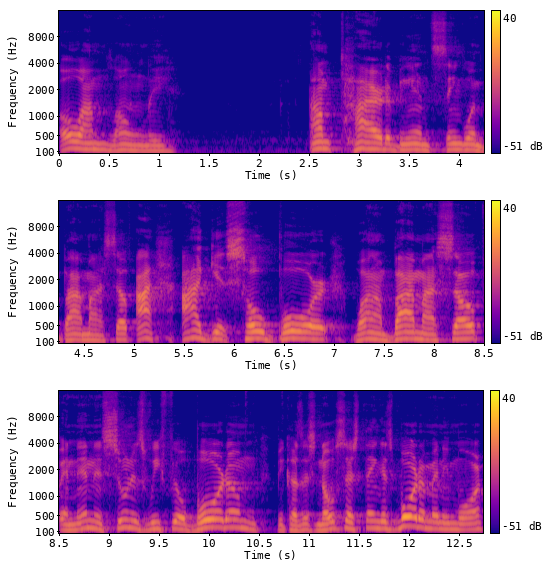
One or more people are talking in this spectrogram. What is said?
Oh, I'm lonely. I'm tired of being single and by myself. I, I get so bored while I'm by myself. And then, as soon as we feel boredom, because there's no such thing as boredom anymore,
